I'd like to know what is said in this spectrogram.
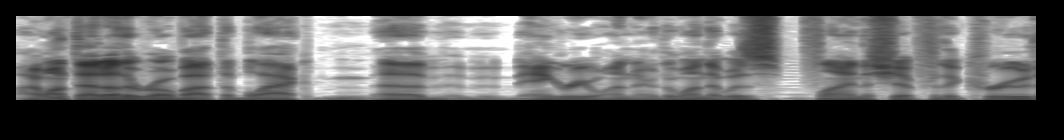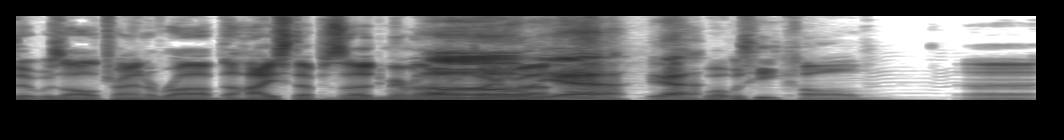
I want that other robot, the black, uh, angry one, or the one that was flying the ship for the crew that was all trying to rob the heist episode. Do you remember the one Oh about? yeah, yeah. What was he called? Uh,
